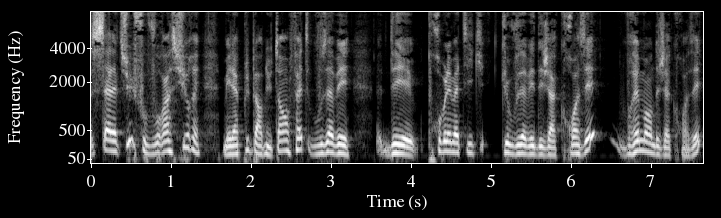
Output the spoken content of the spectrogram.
ça là-dessus, il faut vous rassurer. Mais la plupart du temps, en fait, vous avez des problématiques que vous avez déjà croisées, vraiment déjà croisé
